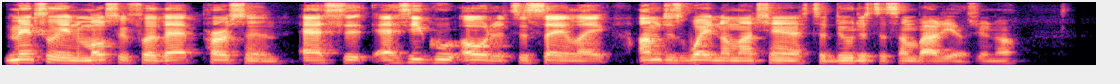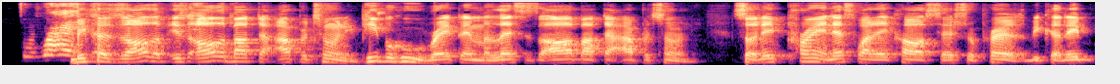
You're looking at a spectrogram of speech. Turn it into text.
mentally and emotionally for that person as it, as he grew older to say like I'm just waiting on my chance to do this to somebody else, you know? Right. Because it's all of, it's all about the opportunity. People who rape and molest is all about the opportunity. So they praying. That's why they call sexual predators because they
